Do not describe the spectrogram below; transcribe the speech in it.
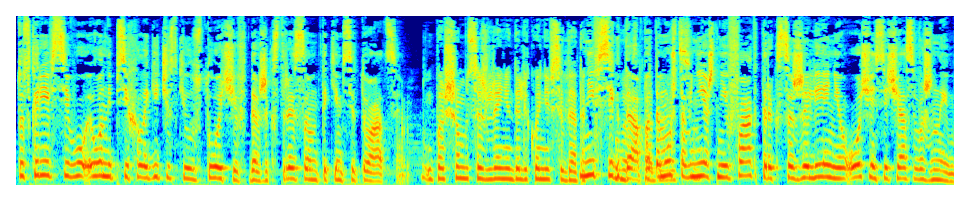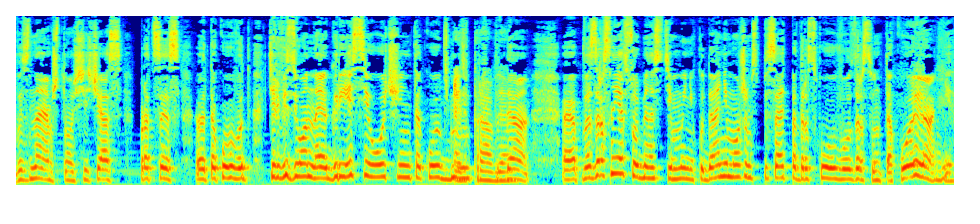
то, скорее всего, он и психологически устойчив даже к стрессовым таким ситуациям. К большому сожалению, далеко не всегда так Не всегда, потому что внешние факторы, к сожалению, очень сейчас важны. Мы знаем, что сейчас процесс э, такой вот телевизионной агрессии очень такой... Это правда. Да. Э, возрастные особенности мы никуда не можем списать подростковый возраст. Он такой, они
